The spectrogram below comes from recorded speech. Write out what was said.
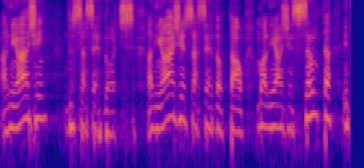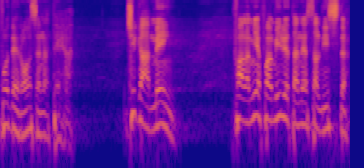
A linhagem dos sacerdotes, a linhagem sacerdotal, uma linhagem santa e poderosa na terra. Diga amém. Fala, minha família está nessa lista.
